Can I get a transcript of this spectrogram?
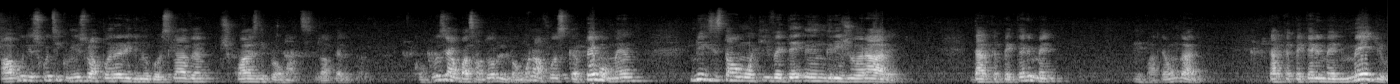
A avut discuții cu ministrul apărării din Iugoslavia și cu alți diplomați de la Belgrad. Concluzia ambasadorului român a fost că, pe moment, nu existau motive de îngrijorare, dar că pe termen, din partea Ungariei, dar că pe termen mediu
